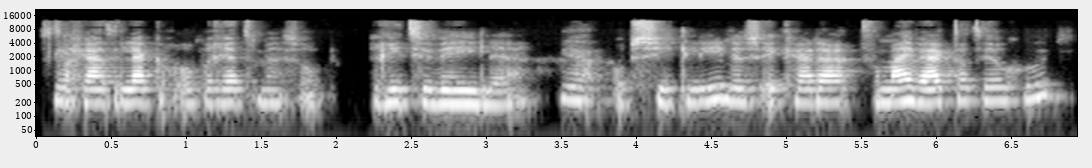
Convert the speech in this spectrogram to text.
Dus die Ja. gaat lekker op ritmes, op rituelen, Ja. op cycli. Dus ik ga daar, voor mij werkt dat heel goed.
